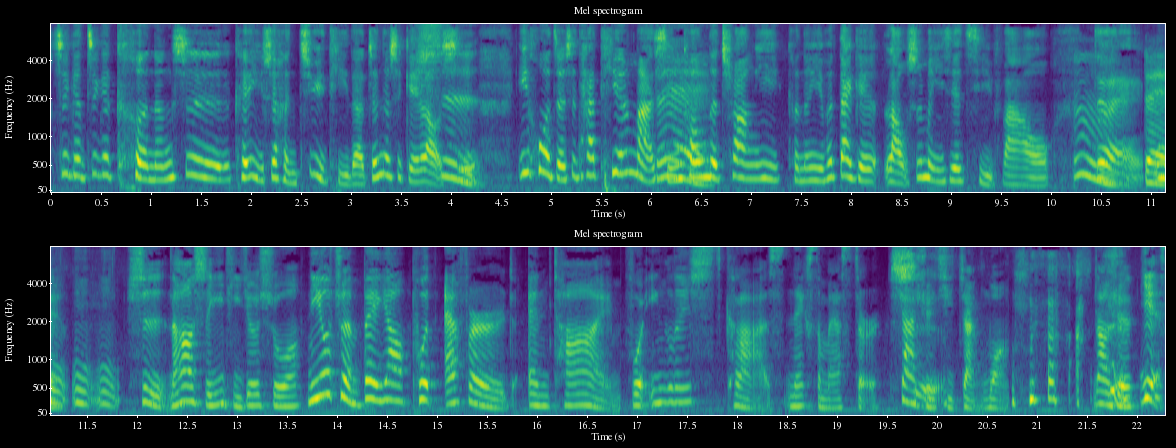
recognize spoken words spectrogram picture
那这个这个可能是可以是很具体的，真的是给老师，亦或者是他天马行空的创意，可能也会带给老师们一些启发哦。嗯，对对，嗯嗯嗯，是。然后十一题就是说，你有准备要 put effort and time for English class next semester 下学期展望，让学 Yes,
